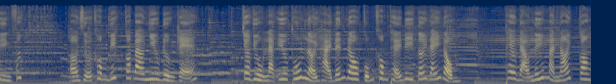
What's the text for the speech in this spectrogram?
phiền phức. Ở giữa không biết có bao nhiêu đường rẽ. Cho dù là yêu thú lợi hại đến đâu cũng không thể đi tới đáy động. Theo đạo lý mà nói con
